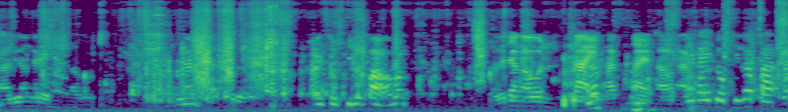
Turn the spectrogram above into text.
หาเรื่องกันเลยเรางั้น ใครจ บศิลปะบ้างเราจะเอาได้ครับได้ขาวครับมีใครจบศิลปะไหม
